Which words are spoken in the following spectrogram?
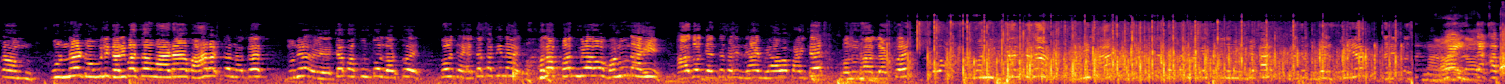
पूर्ण डोंबली गरीबाचा वाडा महाराष्ट्र नगर जुन्या याच्यापासून तो लढतोय. तो ह्याच्यासाठी नाही. मला पद मिळावं म्हणून नाही. हा जो जनतेसाठी न्याय मिळावा पाहिजे म्हणून हा लढतोय तो सर्वांनी विचार करा आणि आज जनतेच्या मागे सगळेजण उभे आहात. आता पुढे असूया आणि तसं- नाही तर आप-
